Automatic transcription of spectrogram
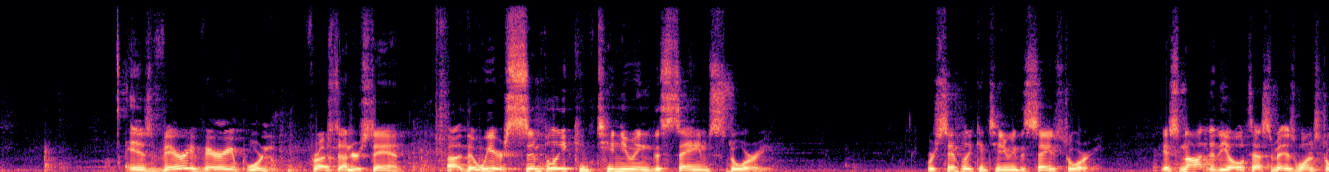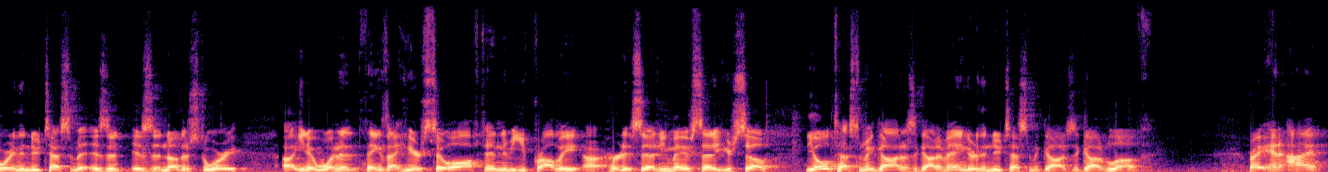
it is very, very important for us to understand uh, that we are simply continuing the same story. We're simply continuing the same story. It's not that the Old Testament is one story and the New Testament is, a, is another story. Uh, you know, one of the things I hear so often, and you've probably uh, heard it said, you may have said it yourself the Old Testament God is a God of anger, the New Testament God is a God of love. Right? And I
